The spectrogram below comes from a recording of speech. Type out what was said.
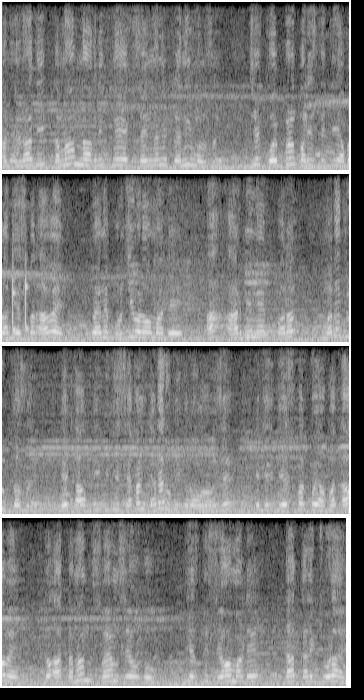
અને એનાથી તમામ નાગરિકને એક સૈન્યની ટ્રેનિંગ મળશે. જે કોઈ પણ પરિસ્થિતિ આપણા દેશ પર આવે, તો એને પહોંચી વળવા માટે આ આર્મીને પર મદદરૂપ થશે. એક આપણી બીજી સેકન્ડ કેડર ઊભી કરવામાં આવે છે કે જેથી દેશ પર કોઈ આફત આવે, તો આ તમામ સ્વયંસેવકો દેશની સેવા માટે તાત્કાલિક જોડાય.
